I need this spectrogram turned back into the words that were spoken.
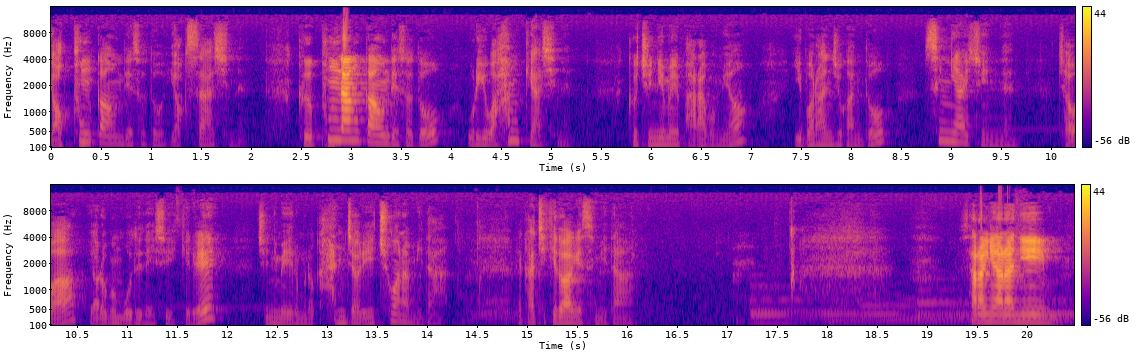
역풍 가운데서도 역사하시는 그 풍랑 가운데서도 우리와 함께 하시는 그 주님을 바라보며 이번 한 주간도 승리할 수 있는 저와 여러분 모두 될 수 있기를 주님의 이름으로 간절히 축원합니다. 같이 기도하겠습니다. 사랑의 하나님,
